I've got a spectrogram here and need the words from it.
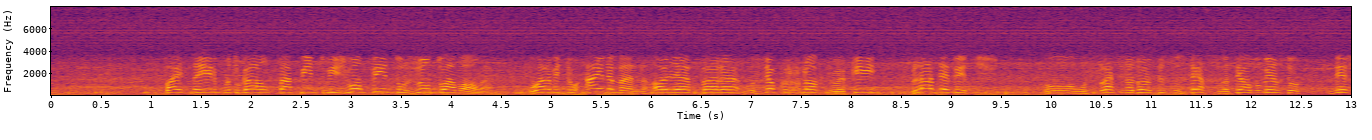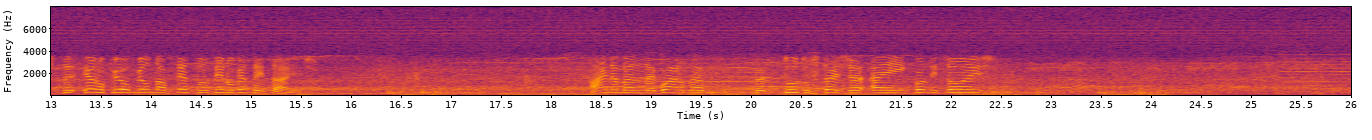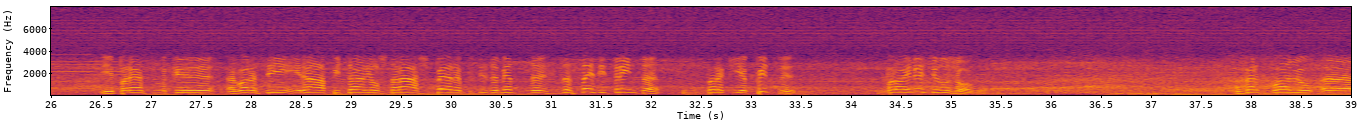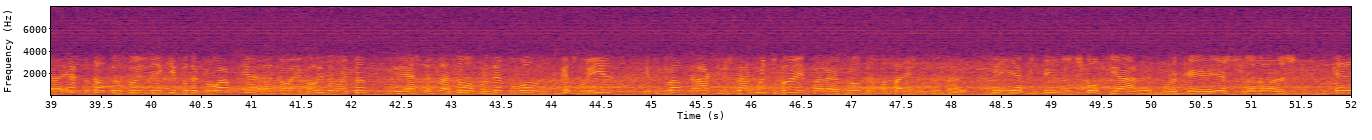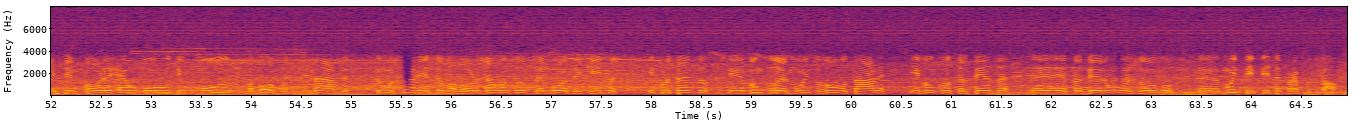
Vai sair Portugal, Sá Pinto e João Pinto junto à bola. O árbitro Heinemann olha para o seu cronómetro. Aqui Blazevic um selecionador de sucesso até ao momento neste Europeu 1996. Heinemann aguarda para que tudo esteja em condições. E parece-me que agora sim irá apitar. Ele estará à espera precisamente das 16h30 para que apite para o início do jogo. Humberto Coelho, uh, estas alterações na equipa da Croácia não invalida, no entanto, que esta seleção apresenta um 11 de categoria e Portugal terá que jogar muito bem para, para ultrapassar este adversário. Sim, é preciso desconfiar, porque estes jogadores querem se impor, é uma, uma, uma boa oportunidade de mostrarem o seu valor, jogam todos em boas equipas e, portanto, eh, vão correr muito, vão lutar e vão com certeza eh, fazer um jogo muito difícil para Portugal.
